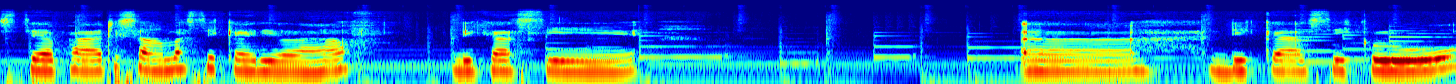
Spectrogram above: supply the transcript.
setiap hari sama sih kayak di love dikasih uh, dikasih clue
